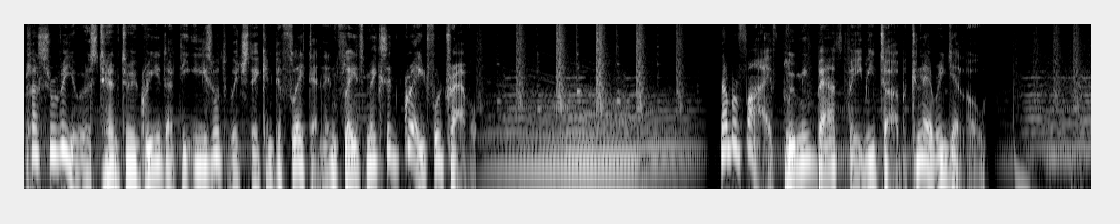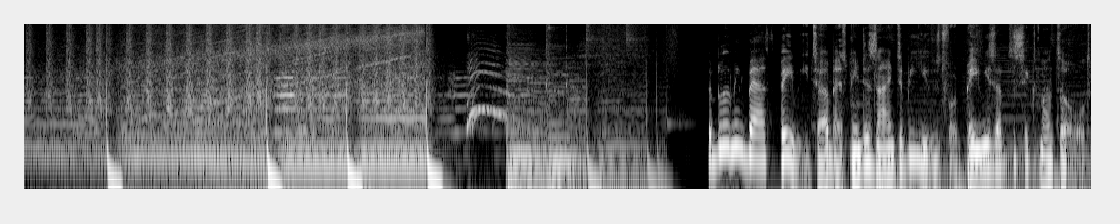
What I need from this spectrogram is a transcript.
Plus, reviewers tend to agree that the ease with which they can deflate and inflate makes it great for travel. Number 5. Blooming Bath Baby Tub Canary Yellow The Blooming Bath Baby Tub has been designed to be used for babies up to 6 months old.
